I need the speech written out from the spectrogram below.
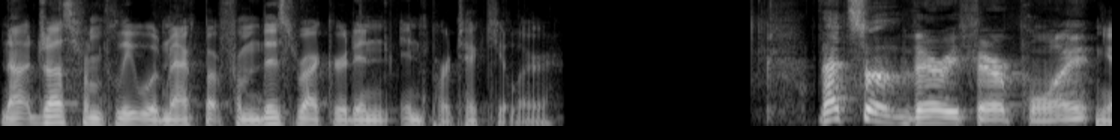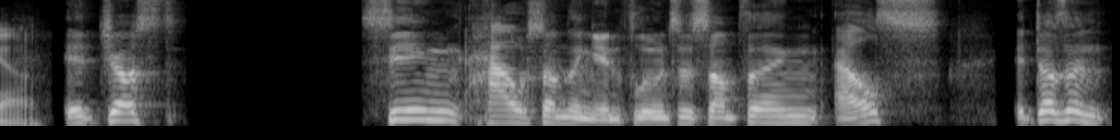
not just from fleetwood mac but from this record in in particular. That's a very fair point. yeah. It just seeing how something influences something else, it doesn't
